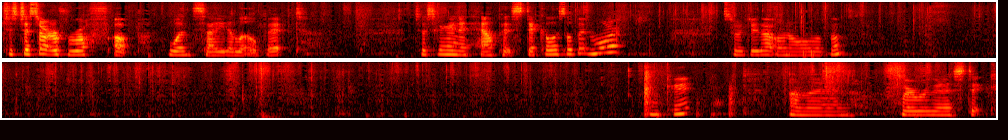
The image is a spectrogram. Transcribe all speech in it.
just to sort of rough up one side a little bit just to kind of help it stick a little bit more. So do that on all of them. Okay, and then where we're going to stick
